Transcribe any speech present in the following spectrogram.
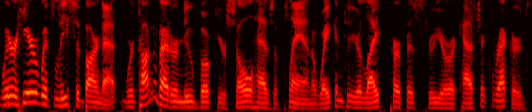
we're here with Lisa Barnett. We're talking about her new book, Your Soul Has a Plan, Awaken to Your Life Purpose Through Your Akashic Records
